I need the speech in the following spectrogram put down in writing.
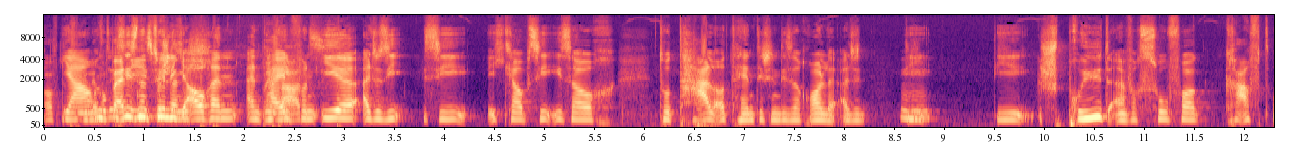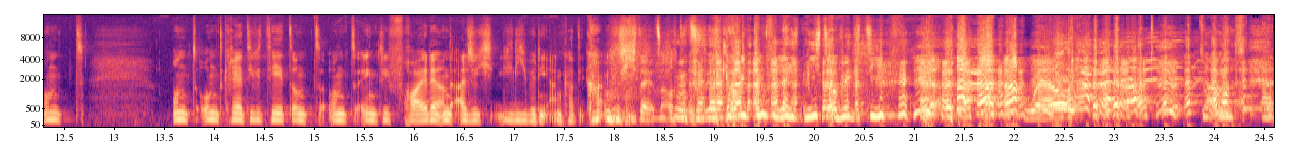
auf der Ja, Bühne. und Wobei es ist natürlich auch ein, ein Teil privat. von ihr, also sie, sie ich glaube, sie ist auch total authentisch in dieser Rolle. Also die, Mhm. die sprüht einfach so vor Kraft und, und, und Kreativität und, und irgendwie Freude. Und also ich liebe die Anka, die kann muss ich da jetzt auch dazu sagen. Ich glaube, ich bin vielleicht nicht objektiv. Du und äh,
